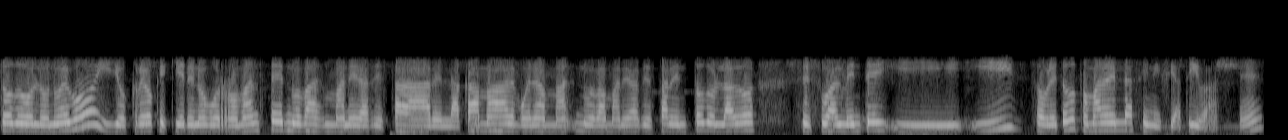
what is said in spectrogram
todo lo nuevo y yo creo que quiere nuevos romances, nuevas maneras de estar en la cama, buenas nuevas maneras de estar en todos lados sexualmente y, y sobre todo tomar las iniciativas. ¿eh?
